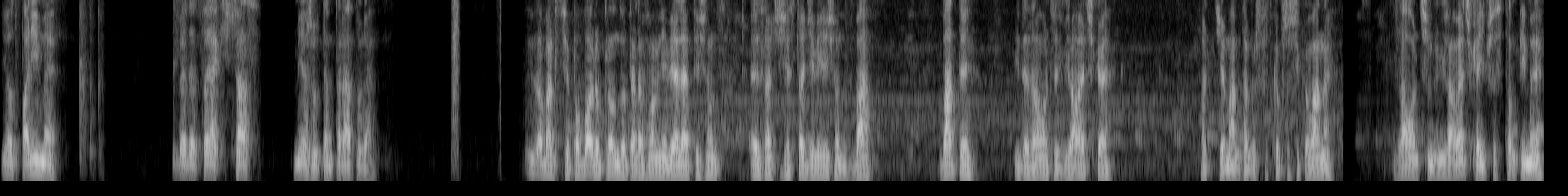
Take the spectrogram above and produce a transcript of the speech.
I odpalimy. Będę co jakiś czas mierzył temperaturę. Zobaczcie, poboru prądu teraz mam niewiele. 1000, e, znaczy się 192 waty. Idę załączyć grzałeczkę. Chodźcie, mam tam już wszystko przyszykowane. Załączymy grzałeczkę i przystąpimy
